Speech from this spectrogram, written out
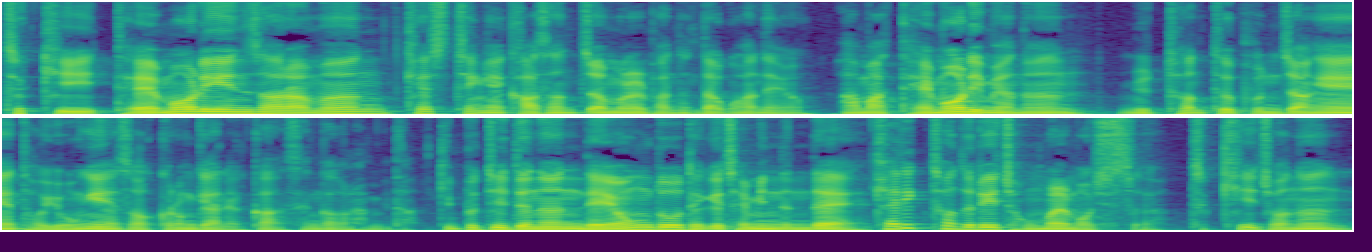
특히 대머리인 사람은 캐스팅에 가산점을 받는다고 하네요. 아마 대머리면은 mutant 분장에 더 용이해서 그런 게 아닐까 생각을 합니다. 기프티드는 내용도 되게 재밌는데 캐릭터들이 정말 멋있어요. 특히 저는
